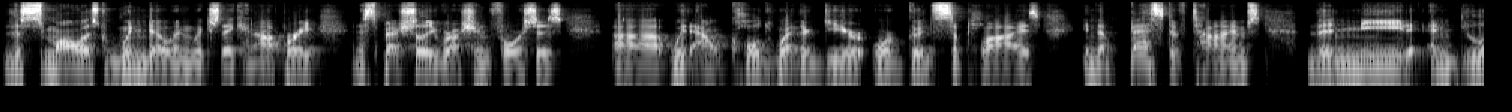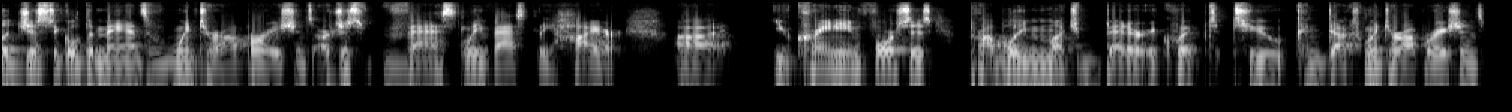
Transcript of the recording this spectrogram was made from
the smallest window in which they can operate, and especially Russian forces uh, without cold weather gear or good supplies. In the best of times, the need and logistical demands of winter operations are just vastly, vastly higher. Uh, Ukrainian forces probably much better equipped to conduct winter operations.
